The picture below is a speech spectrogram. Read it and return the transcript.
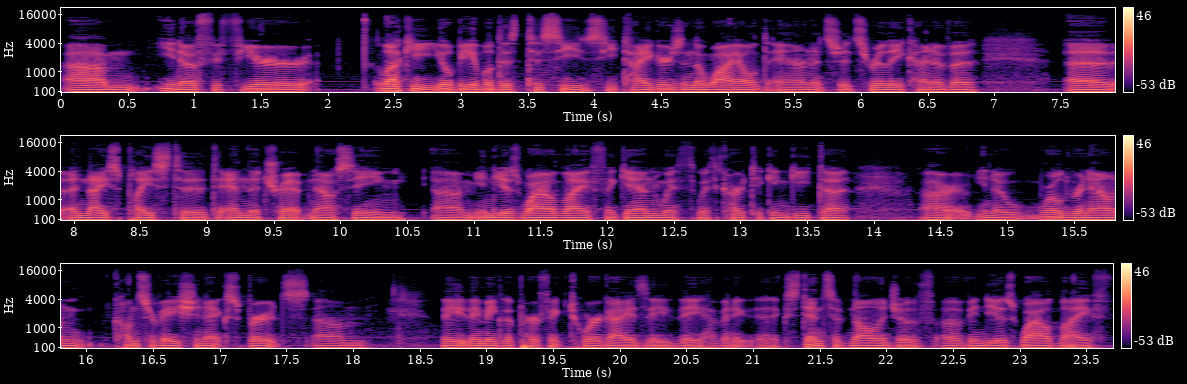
um, you know, if, if you're lucky, you'll be able to, to see see tigers in the wild, and it's it's really kind of a a, a nice place to, to end the trip. Now seeing um, India's wildlife again with with Kartik and Geeta, are you know world renowned conservation experts. Um, they, they make the perfect tour guides. They, they have an, extensive knowledge of, of India's wildlife,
